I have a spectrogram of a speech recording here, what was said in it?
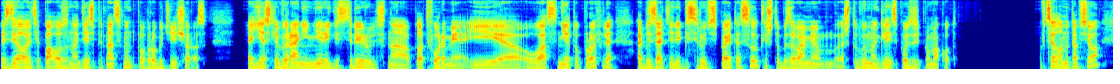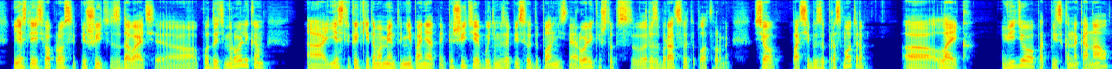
сделайте паузу на 10-15 минут, попробуйте еще раз. Если вы ранее не регистрировались на платформе и э, у вас нету профиля, обязательно регистрируйтесь по этой ссылке, чтобы за вами, чтобы вы могли использовать промокод. В целом это все. Если есть вопросы, пишите, задавайте э, под этим роликом. А если какие-то моменты непонятны, пишите, будем записывать дополнительные ролики, чтобы разбираться в этой платформе. Все, спасибо за просмотр. А, лайк видео, подписка на канал,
